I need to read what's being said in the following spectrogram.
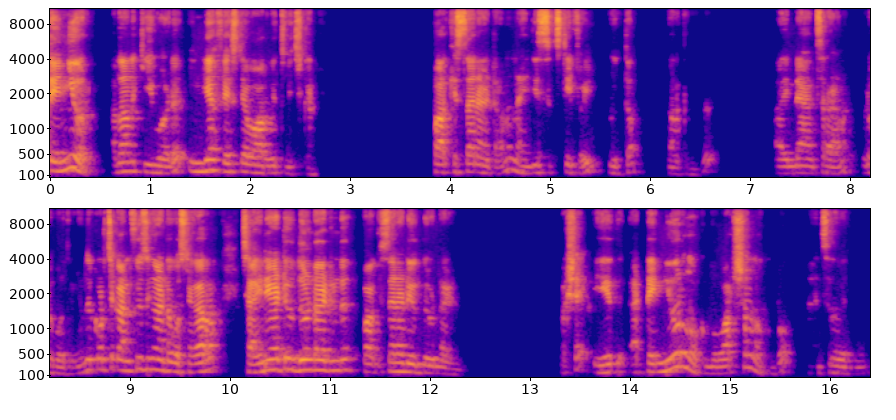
ടെന്യൂർ അതാണ് keyword India faced a war with which country പാകിസ്ഥാനായിട്ടാണ് നയന്റീൻ സിക്സ്റ്റി ഫൈവ് യുദ്ധം നടക്കുന്നത്. അതിന്റെ ആൻസർ ആണ് ഇവിടെ കൊടുത്തിരിക്കുന്നത്. ഇത് കുറച്ച് കൺഫ്യൂസിംഗ് ആയിട്ട് ക്വസ്റ്റൻ കാരണം ചൈനയായിട്ട് യുദ്ധം ഉണ്ടായിട്ടുണ്ട് പാകിസ്ഥാനായിട്ട് യുദ്ധം ഉണ്ടായിട്ടുണ്ട്. പക്ഷെ ഏത് ആ ടെന്യൂർ നോക്കുമ്പോൾ വർഷം നോക്കുമ്പോൾ ആൻസർ വരുന്നത്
